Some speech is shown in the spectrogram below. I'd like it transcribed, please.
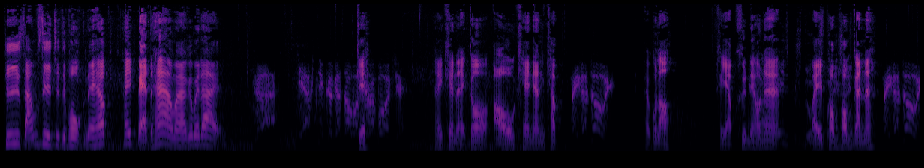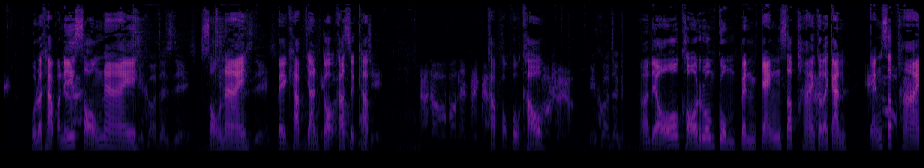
ทีสามสี่เจ็ดสิบหกนะครับ ให้แปดห้ามาก็ไม่ได้โอเคให้แค่ไหนก็เอาแค่นั้นครับ แบบพวกเรา ขยับขึ้นแถวหน้า ไปพร้อม ๆ กันนะพลขับอันนี้ 2 นาย 2 นายไปขับยานเกาะข้าศึกครับ ขับของพวกเขาเดี๋ยวขอรวมกลุ่มเป็นแก๊งซับพายก่อนละกัน แก๊งซับพาย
